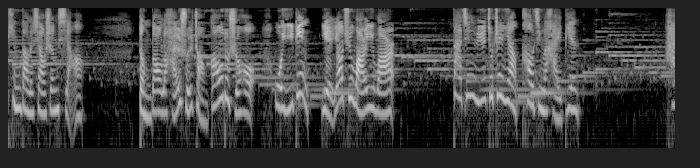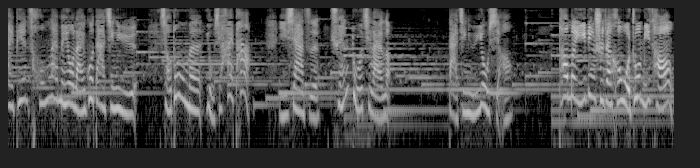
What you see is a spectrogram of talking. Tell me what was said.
听到了笑声响，等到了海水涨高的时候，我一定也要去玩一玩。大鲸鱼就这样靠近了海边。海边从来没有来过大鲸鱼，小动物们有些害怕。一下子全躲起来了。大鲸鱼又想，他们一定是在和我捉迷藏，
